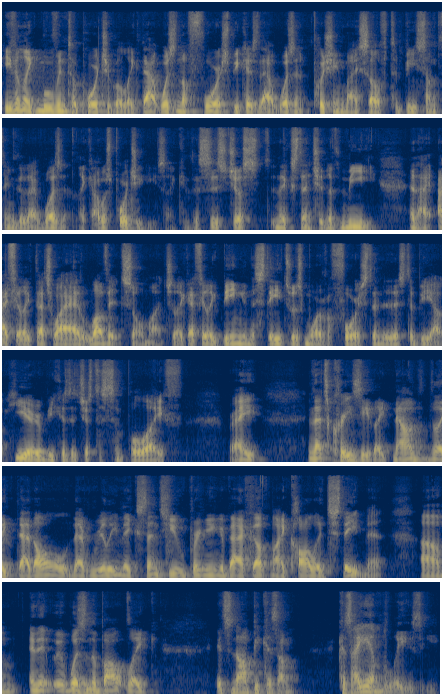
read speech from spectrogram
even like moving to Portugal, like that wasn't a force because that wasn't pushing myself to be something that I wasn't. Like I was Portuguese. Like this is just an extension of me. And I, I feel like that's why I love it so much. Like I feel like being in the States was more of a force than it is to be out here because it's just a simple life. Right and that's crazy like now like that all that really makes sense you bringing it back up my college statement um and it, it wasn't about like it's not because i'm because i am lazy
